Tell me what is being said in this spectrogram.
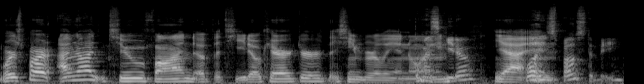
Worst part, I'm not too fond of the Tito character. They seemed really annoying. the mosquito. Yeah, Well, and- he's supposed to be.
